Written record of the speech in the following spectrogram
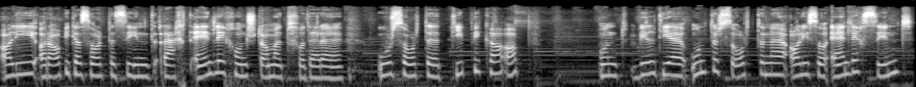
Alle Arabica-Sorten sind recht ähnlich und stammen von der Ursorte Typica ab. Und weil die Untersorten alle so ähnlich sind,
